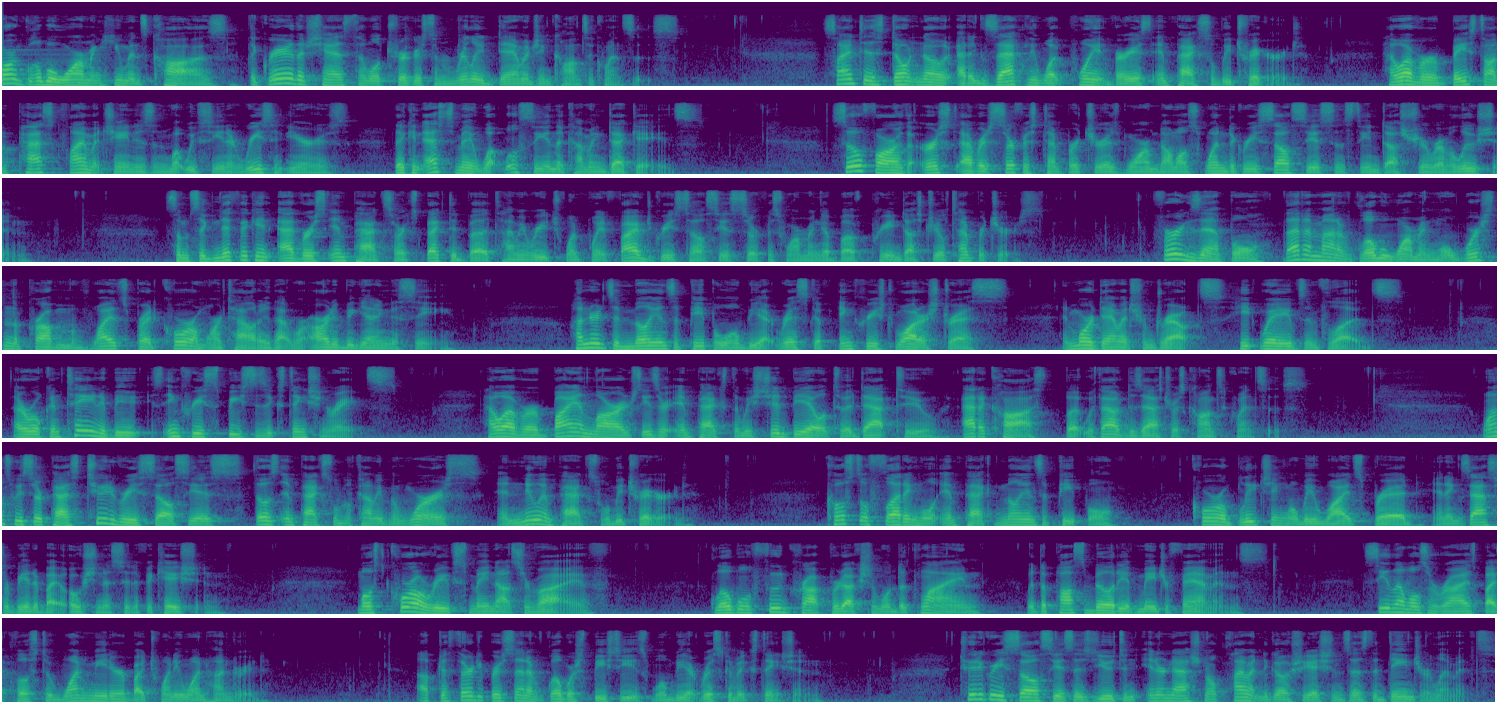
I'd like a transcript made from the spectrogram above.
more global warming humans cause, the greater the chance that we'll trigger some really damaging consequences. Scientists don't know at exactly what point various impacts will be triggered. However, based on past climate changes and what we've seen in recent years, they can estimate what we'll see in the coming decades. So far, the Earth's average surface temperature has warmed almost 1 degree Celsius since the Industrial Revolution. Some significant adverse impacts are expected by the time we reach 1.5 degrees Celsius surface warming above pre-industrial temperatures. For example, that amount of global warming will worsen the problem of widespread coral mortality that we're already beginning to see. Hundreds of millions of people will be at risk of increased water stress and more damage from droughts, heat waves, and floods. There will continue to be increased species extinction rates. However, by and large, these are impacts that we should be able to adapt to at a cost, but without disastrous consequences. Once we surpass 2 degrees Celsius, those impacts will become even worse, and new impacts will be triggered. Coastal flooding will impact millions of people, coral bleaching will be widespread and exacerbated by ocean acidification. Most coral reefs may not survive. Global food crop production will decline, with the possibility of major famines sea levels rise by close to 1 meter by 2100. Up to 30% of global species will be at risk of extinction. 2 degrees Celsius is used in international climate negotiations as the danger limit.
